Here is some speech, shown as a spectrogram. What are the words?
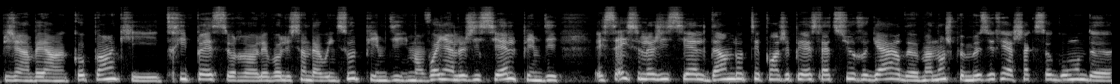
Puis j'avais un copain qui tripait sur euh, l'évolution de la wingsuit, puis il me dit, il m'envoie un logiciel, puis il me dit, essaye ce logiciel, download tes points GPS là-dessus, regarde, maintenant je peux mesurer à chaque seconde euh,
